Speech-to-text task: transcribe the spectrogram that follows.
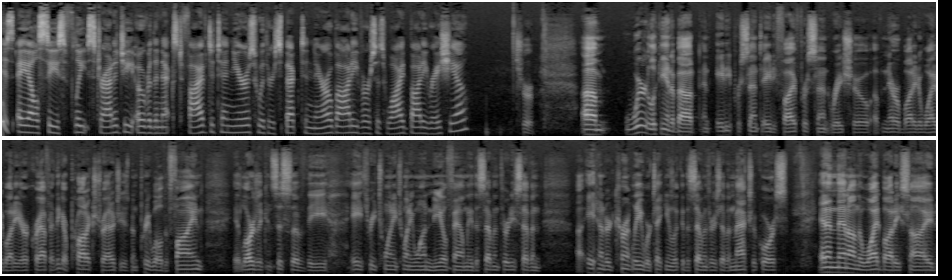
What is ALC's fleet strategy over the next five to 10 years with respect to narrow body versus wide body ratio? Sure. Um, we're looking at about an 80% to 85% ratio of narrow body to wide body aircraft. I think our product strategy has been pretty well defined. It largely consists of the A320-21 Neo family, the 737 uh, 800 currently. We're taking a look at the 737 MAX, of course. And then on the wide body side,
